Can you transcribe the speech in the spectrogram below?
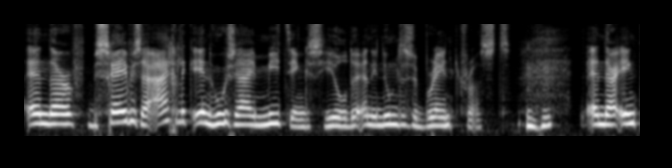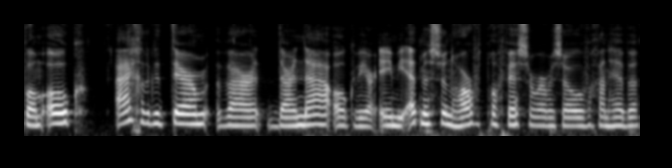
En daar beschreven zij eigenlijk in hoe zij meetings hielden. En die noemden ze brain trust. Mhm. En daarin kwam ook eigenlijk de term waar daarna ook weer Amy Edmondson, Harvard-professor, waar we zo over gaan hebben,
